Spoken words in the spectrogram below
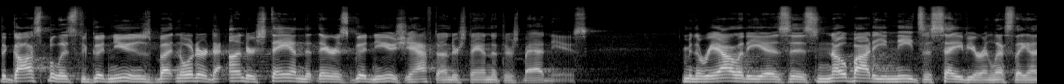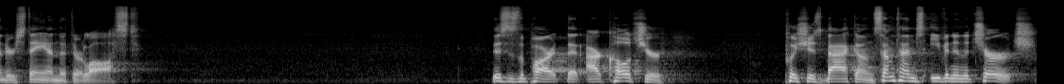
The gospel is the good news, but in order to understand that there is good news, you have to understand that there's bad news. I mean, the reality is, is nobody needs a savior unless they understand that they're lost. This is the part that our culture pushes back on, sometimes even in the church.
